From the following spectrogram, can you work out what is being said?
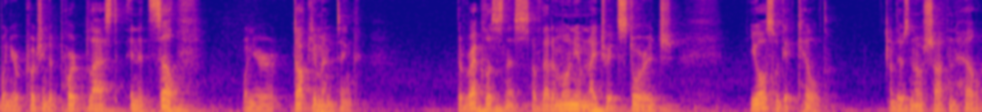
when you're approaching the port blast in itself, when you're documenting the recklessness of that ammonium nitrate storage, you also get killed. And there's no shot in hell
